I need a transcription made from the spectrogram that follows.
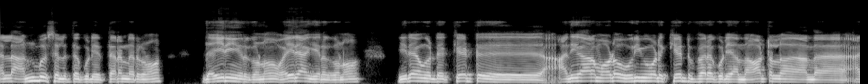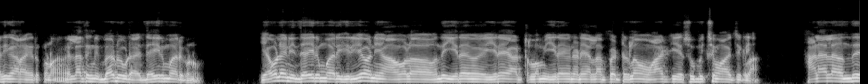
நல்லா அன்பு செலுத்தக்கூடிய திறன் இருக்கணும். தைரியம் இருக்கணும். வைராகியம் இருக்கணும். இறைவங்கிட்ட கேட்டு அதிகாரமோட உரிமையோட கேட்டு பெறக்கூடிய அந்த ஆற்றல் அந்த அதிகாரம் இருக்கணும். எல்லாத்துக்கும் நீ பயப்படக்கூடாது. தைரியமாக இருக்கணும். எவ்வளோ நீ தைரியமாக இருக்கிறியோ நீ அவ்வளோ வந்து இறை இறை ஆற்றலும் இறைவனுடைய எல்லாம் பெற்றுக்கலாம் வாழ்க்கையை சுபிச்சமாக வச்சுக்கலாம். அதனால் வந்து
